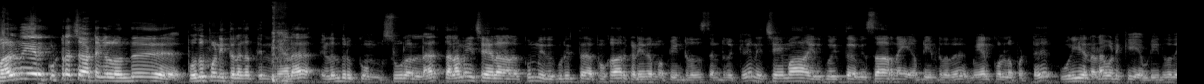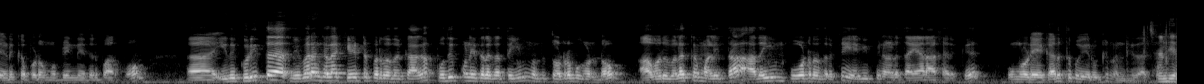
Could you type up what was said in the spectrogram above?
பல்வேறு குற்றச்சாட்டுகள் வந்து பொதுப்பணித்தலகத்தின் மேல எழுந்திருக்கும் சூழல்ல தலைமைச் செயலாளருக்கும் இது குறித்த புகார் கடிதம் அப்படின்றது சென்றிருக்கு. நிச்சயமா இது குறித்த விசாரணை அப்படின்றது மேற்கொள்ளப்பட்டு உரிய நடவடிக்கை அப்படின்றது எடுக்கப்படும் அப்படின்னு எதிர்பார்ப்போம். இது குறித்த விவரங்களை கேட்டு பெறுறதுக்காக பொதுப்பணித்தலகத்தையும் வந்து தொடர்பு கொண்டோம். அவர் விளக்கம் அளித்தா அதையும் போடுறதற்கு ஏவிபி நாடு தயாராக இருக்கு. உங்களுடைய கருத்து பகிர்வுக்கு நன்றி ராஜா. நன்றி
